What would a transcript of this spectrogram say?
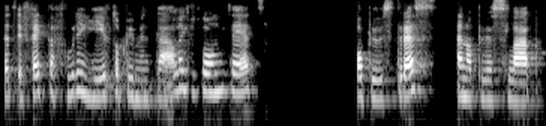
het effect dat voeding heeft op je mentale gezondheid, op je stress en op je slaap.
